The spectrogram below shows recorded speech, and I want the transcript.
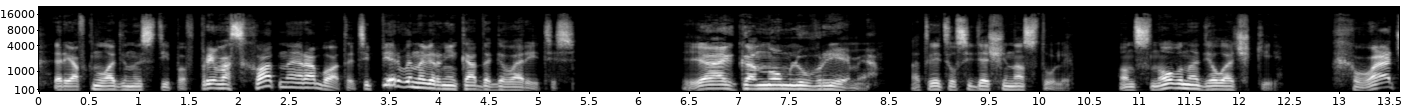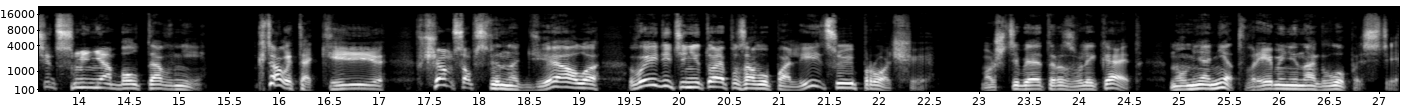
— рявкнул один из типов. «Превосходная работа! Теперь вы наверняка договоритесь». «Я экономлю время», — ответил сидящий на стуле. Он снова надел очки. «Хватит с меня болтовни! Кто вы такие? В чем, собственно, дело? Выйдите, не то я позову полицию и прочее. Может, тебя это развлекает, но у меня нет времени на глупости.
